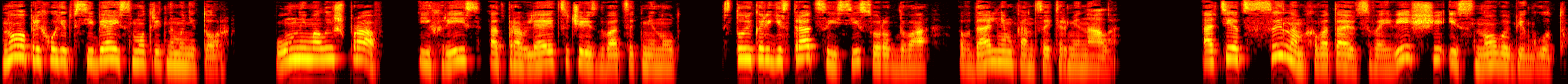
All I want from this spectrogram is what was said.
Ноа приходит в себя и смотрит на монитор. Умный малыш прав. Их рейс отправляется через 20 минут. Стойка регистрации Си-42 в дальнем конце терминала. Отец с сыном хватают свои вещи и снова бегут.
